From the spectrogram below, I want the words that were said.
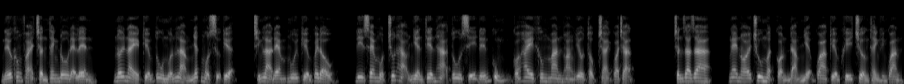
Nếu không phải trần thanh đô đẻ lên, nơi này kiếm tu muốn làm nhất một sự kiện, chính là đem mũi kiếm quay đầu, đi xem một chút hạo nhiên thiên hạ tu sĩ đến cùng có hay không man hoang yêu tộc trải qua chặt. Trần gia gia, nghe nói chu mật còn đảm nhiệm qua kiếm khí trường thành hình quan.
